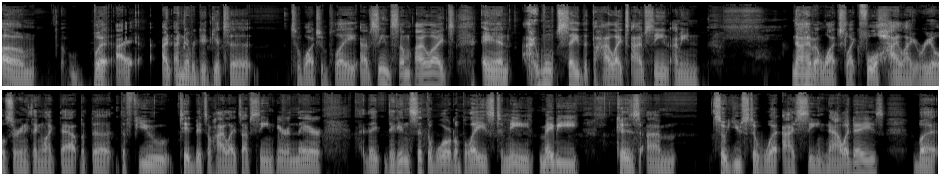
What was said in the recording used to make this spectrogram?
Um but I, I I never did get to to watch him play. I've seen some highlights and I won't say that the highlights I've seen, I mean now I haven't watched like full highlight reels or anything like that, but the the few tidbits of highlights I've seen here and there, they they didn't set the world ablaze to me. Maybe because I'm so used to what I see nowadays, but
